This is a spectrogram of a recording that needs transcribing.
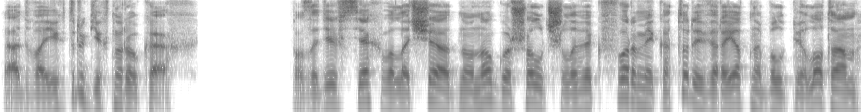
а двоих других на руках. Позади всех, волоча одну ногу, шел человек в форме, который, вероятно, был пилотом.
